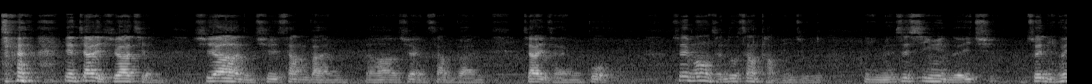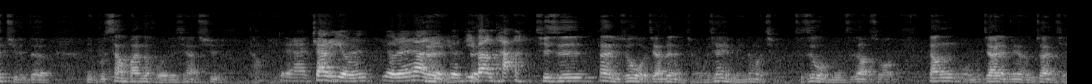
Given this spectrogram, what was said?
因为家里需要钱，需要你去上班，然后需要你上班，家里才能过活。所以某种程度上，躺平族，你们是幸运的一群，所以你会觉得你不上班都活得下去。躺平。对啊，家里有人有人让你有地方躺。其实，但你说我家真的很穷，我现在也没那么穷，只是我们知道说，当我们家里没有人赚钱，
